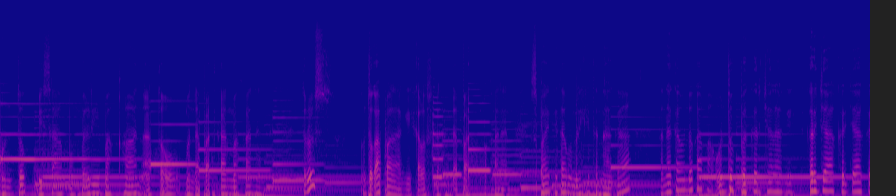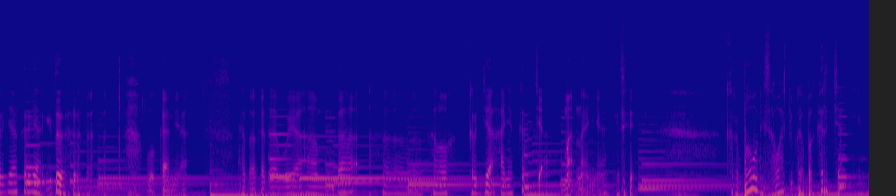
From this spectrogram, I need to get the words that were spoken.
Untuk bisa membeli makan atau mendapatkan makanan. Terus untuk apa lagi kalau sudah dapat makanan? Supaya kita memiliki tenaga. Tenaga untuk apa? Untuk bekerja lagi. Kerja, kerja, kerja, kerja gitu. Bukan ya. Kata-kata Buya Hamka uh, kalau kerja hanya kerja maknanya gitu. Kerbau di sawah juga bekerja gitu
